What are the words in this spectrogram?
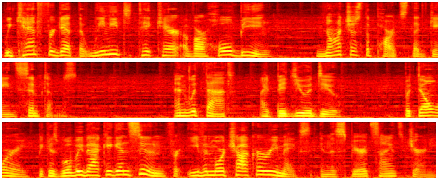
We can't forget that we need to take care of our whole being, not just the parts that gain symptoms. And with that, I bid you adieu. But don't worry, because we'll be back again soon for even more chakra remakes in the spirit science journey.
